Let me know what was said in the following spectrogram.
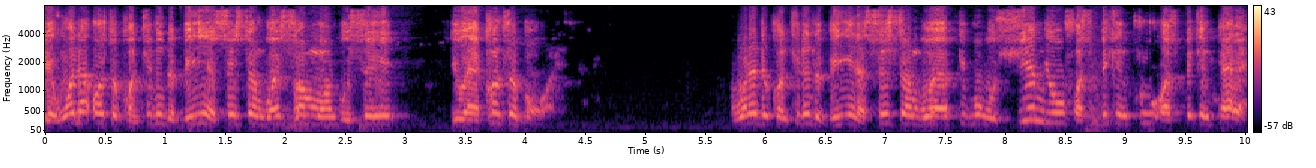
They wanted us to continue to be in a system where someone would say, you are a country boy. Wanted to continue to be in a system where people will shame you for speaking true or speaking Kpelle.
